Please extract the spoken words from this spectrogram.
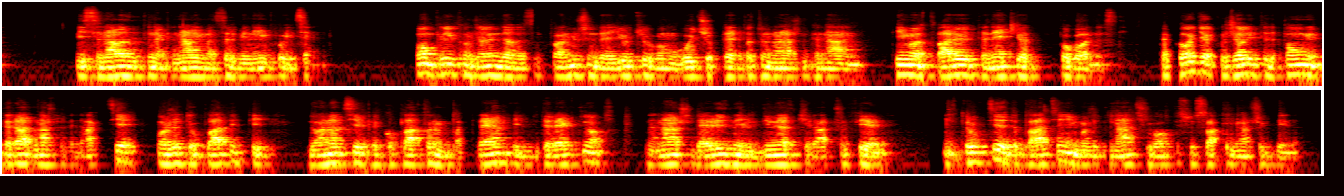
Vi se nalazite na kanalima Srbin Info i Centar. Ovom prilikom želim da vas informišem da je YouTube omogućio pretplatu na našim kanalima. Time ostvarujete neke od pogodnosti. Također, ako želite da pomognete rad naše redakcije, možete uplatiti donacije preko platforme Patreon ili direktno na naš devizni ili dinarski račun firme. Instrukcije za plaćanje možete naći u opisu svakog našeg videa.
